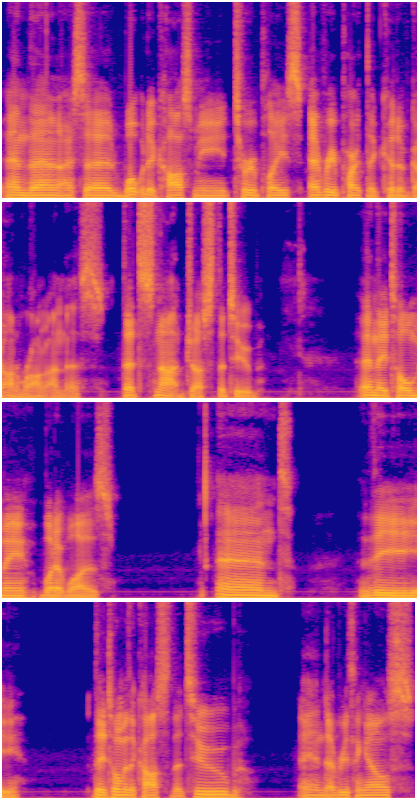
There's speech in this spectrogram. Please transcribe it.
And then i said what would it cost me to replace every part that could have gone wrong on this that's not just the tube and they told me what it was and the they told me the cost of the tube and everything else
